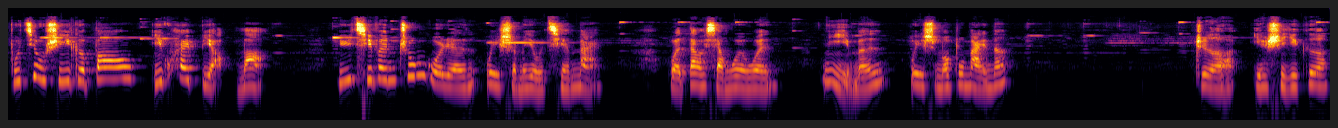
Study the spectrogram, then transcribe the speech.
不就是一个包，一块表吗？与其问中国人为什么有钱买，我倒想问问你们为什么不买呢？这也是一个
